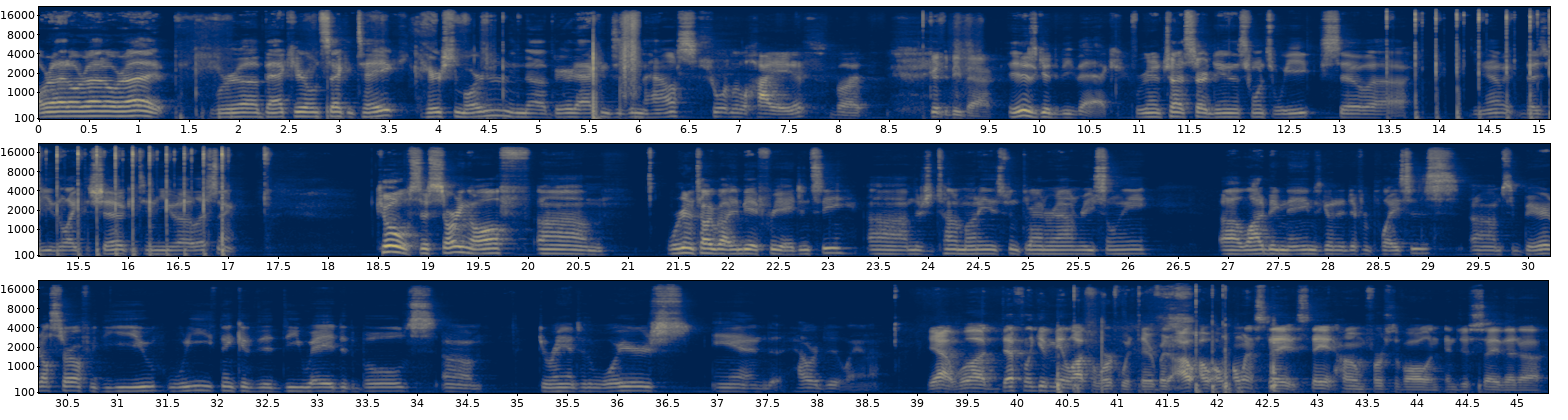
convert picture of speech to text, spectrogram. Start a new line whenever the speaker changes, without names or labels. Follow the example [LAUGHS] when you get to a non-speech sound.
All right, all right, all right. We're uh, back here on second take. Harrison Martin and uh, Barrett Atkins is in the house.
Short little hiatus, but good to be back.
It is good to be back. We're gonna try to start doing this once a week. So, uh, you know, those of you that like the show, continue uh, listening. Cool. So, starting off, um, we're gonna talk about NBA free agency. Um, there's a ton of money that's been thrown around recently. Uh, a lot of big names going to different places. Um, so Barrett, I'll start off with you. What do you think of the D Wade to the Bulls, um, Durant to the Warriors, and Howard to Atlanta?
Yeah, well, uh, definitely giving me a lot to work with there. But I, I, I want to stay stay at home first of all, and, and just say that uh,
